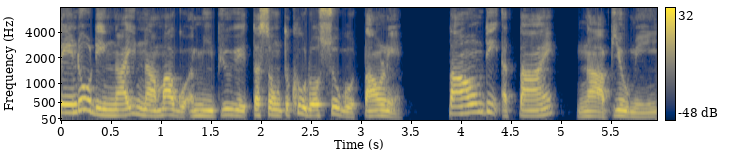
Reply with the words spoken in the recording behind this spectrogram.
တင်တို့သည်ငါ၏နာမကိုအမိပြု၍တဆုံတစ်ခုသောစုကိုတောင်းလျင်တောင်းသည့်အတိုင်းငါပြုမည်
